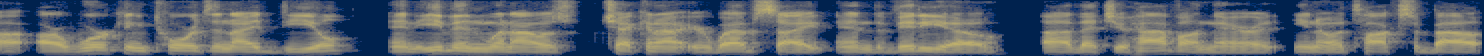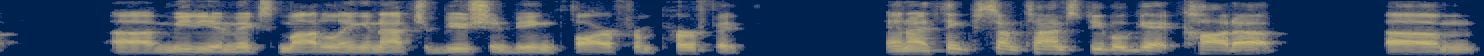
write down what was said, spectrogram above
uh, are working towards an ideal. And even when I was checking out your website and the video uh, that you have on there, you know, it talks about uh, media mix modeling and attribution being far from perfect. And I think sometimes people get caught up um,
